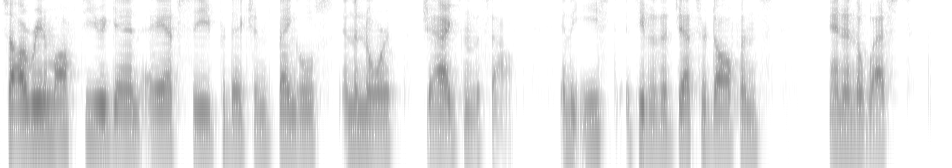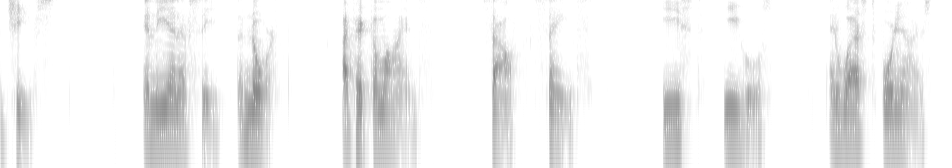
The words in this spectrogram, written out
So I'll read them off to you again. AFC predictions: Bengals in the north, Jags in the south. In the east, it's either the Jets or Dolphins, and in the west, the Chiefs. In the NFC, the north, I pick the Lions, south, Saints, east, Eagles, and west, 49ers.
